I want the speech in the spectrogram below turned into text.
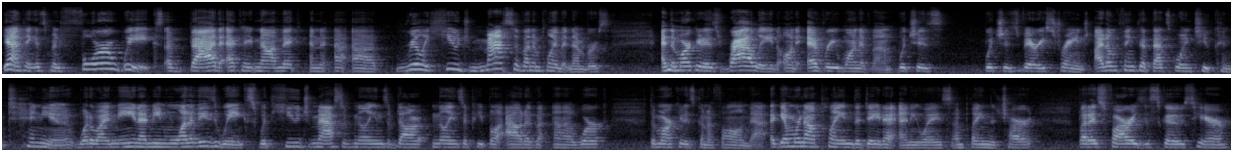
Yeah, I think it's been four weeks of bad economic and uh, uh, really huge, massive unemployment numbers, and the market has rallied on every one of them, which is which is very strange. I don't think that that's going to continue. What do I mean? I mean one of these weeks with huge, massive millions of dollar, millions of people out of uh, work, the market is going to fall on that. Again, we're not playing the data anyways. I'm playing the chart. But as far as this goes here,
